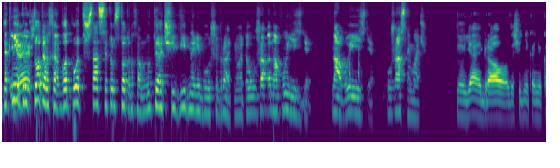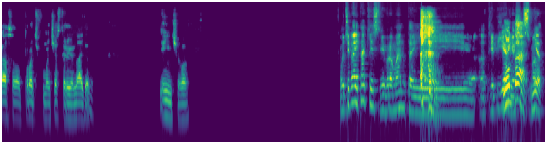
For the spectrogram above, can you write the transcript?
Так нет, ну Тоттенхэм, вот будет 16 тур с Тоттенхэм, ну ты очевидно не будешь играть. Ну это уже на выезде. На выезде. Ужасный матч. Ну, я играл защитника Ньюкасла против Манчестер Юнайтед. И ничего. У тебя и так есть Ливрамента и э, Трипьер. Ну Я да, смотрю- нет,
